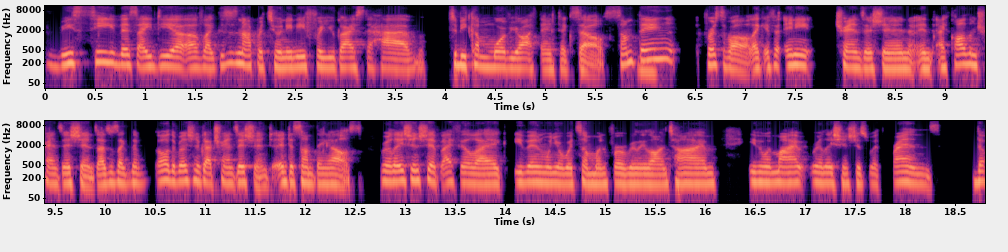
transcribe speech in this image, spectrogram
we see this idea of like this is an opportunity for you guys to have to become more of your authentic selves. Mm-hmm. Something first of all, like if any transition and I call them transitions. I was like the oh the relationship got transitioned into something else. Relationship, I feel like even when you're with someone for a really long time, even with my relationships with friends, the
